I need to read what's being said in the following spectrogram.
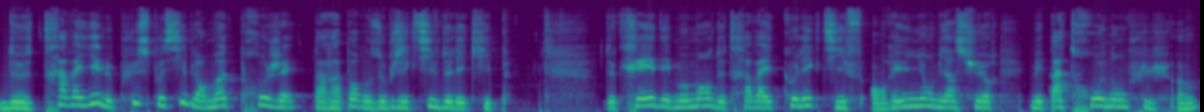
de travailler le plus possible en mode projet par rapport aux objectifs de l'équipe. De créer des moments de travail collectif, en réunion bien sûr, mais pas trop non plus. Hein.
